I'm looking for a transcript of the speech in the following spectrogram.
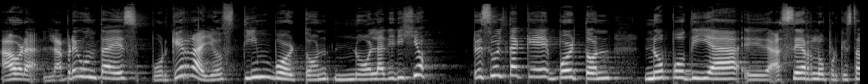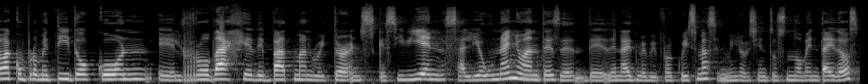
Ahora, la pregunta es, ¿por qué rayos Tim Burton no la dirigió? Resulta que Burton no podía eh, hacerlo porque estaba comprometido con el rodaje de Batman Returns, que si bien salió un año antes de, The Nightmare Before Christmas, en 1992,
